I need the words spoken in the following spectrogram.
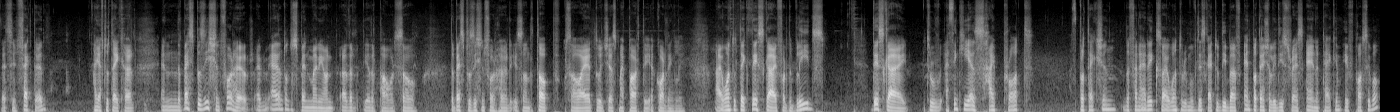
that's infected, I have to take her. And the best position for her, I don't want to spend money on other the other powers, so the best position for her is on the top, so I had to adjust my party accordingly. I want to take this guy for the bleeds. This guy, to I think he has high prot, protection, the fanatic, so I want to remove this guy to debuff and potentially distress and attack him if possible.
